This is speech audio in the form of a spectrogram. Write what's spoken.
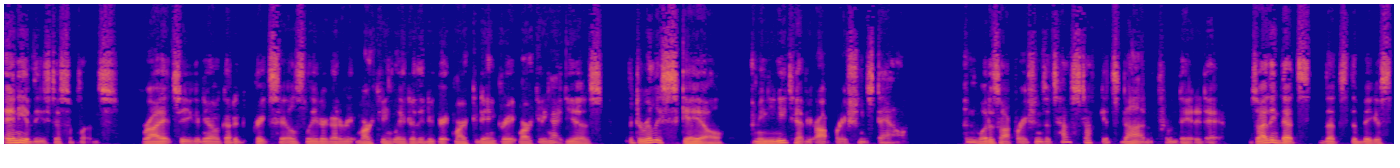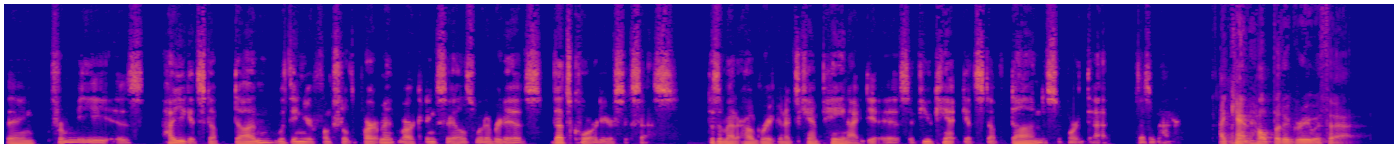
any of these disciplines right? So you can, you know, got a great sales leader, got a great marketing leader. They do great marketing, great marketing ideas. But to really scale, I mean, you need to have your operations down. And what is operations? It's how stuff gets done from day to day. So I think that's that's the biggest thing for me is how you get stuff done within your functional department, marketing, sales, whatever it is. That's core to your success. Doesn't matter how great your next campaign idea is. If you can't get stuff done to support that, doesn't matter. I can't help but agree with that.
